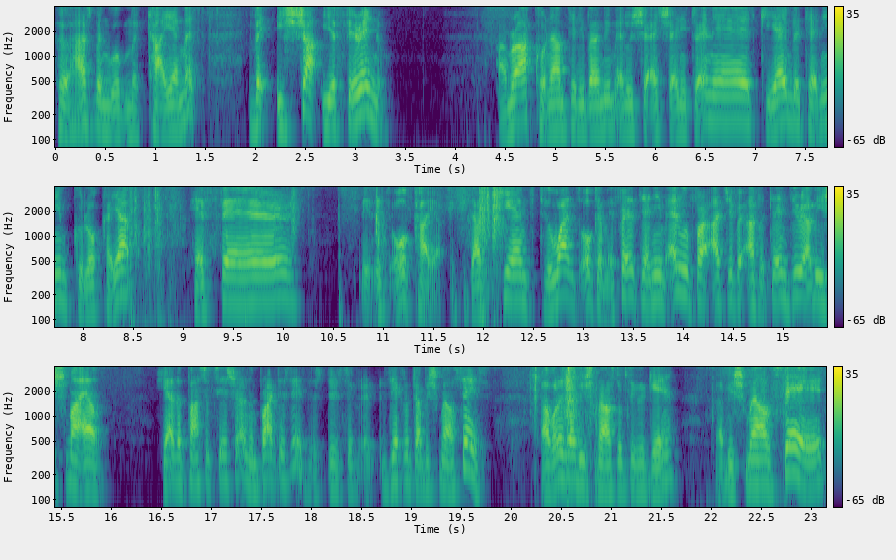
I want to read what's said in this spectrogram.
her husband will mekayemet, ve Isha yefirenu. אמרה קונם תני בנים אלו שעת שאני טוענת, קיים לתנים כולו קיים. הפר, it's all kaya. If he does kiem to the one, it's all kaya. Efer לתנים אין מופר עד שפר אף לתנים תראי רבי ישמעאל. Here the pasuk says, and the practice says, the Zekr Rabbi Yishmael says. Now what does Rabbi Yishmael look at again? Rabbi Shmuel said,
